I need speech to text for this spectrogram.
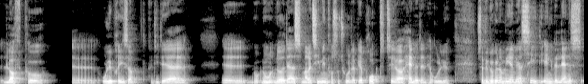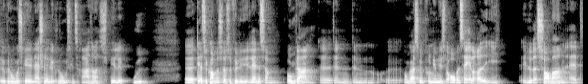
loft på øh, oliepriser, fordi det er øh, no, noget af deres maritime infrastruktur, der bliver brugt til at handle den her olie. Så vi begynder mere og mere at se de enkelte landes økonomiske, nationale økonomiske interesser spille ud. Øh, dertil kommer så selvfølgelig lande som Ungarn. Øh, den, den øh, ungarske premierminister Orbán sagde allerede i, i løbet af sommeren, at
